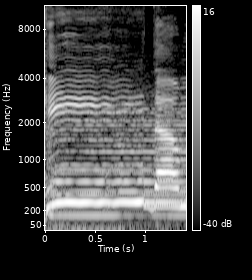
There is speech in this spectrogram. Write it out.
vida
